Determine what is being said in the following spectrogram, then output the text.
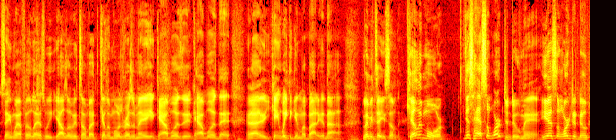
Same way I felt last week. Y'all was over here talking about Kellen Moore's resume and Cowboys this, Cowboys that. Uh, you can't wait to get him up out of here. Nah. Let me tell you something. Kellen Moore just has some work to do, man. He has some work to do.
